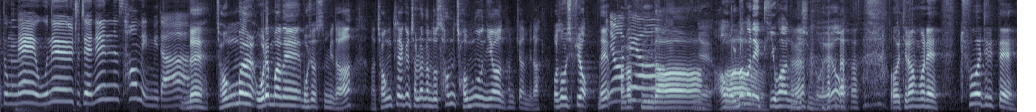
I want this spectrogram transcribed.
우리 동네 오늘 주제는 섬입니다. 네, 정말 오랜만에 모셨습니다. 어, 정태균 전라남도 섬 전문위원 함께합니다. 어서 오십시오. 네, 안녕하세요. 반갑습니다. 네, 아, 얼마 만에 어, 귀환이신 거예요? 어, 지난번에 추워질 때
